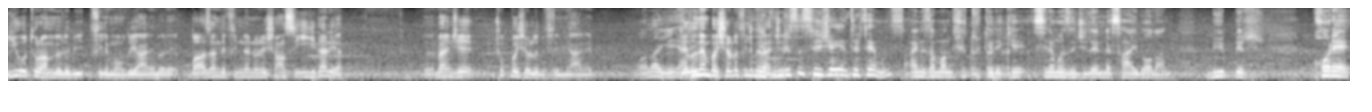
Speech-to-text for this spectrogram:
iyi oturan böyle bir film oldu. Yani böyle bazen de filmlerin öyle şansı iyi gider ya. E, bence çok başarılı bir film yani. Vallahi yani Yılın en başarılı filmi bence. Yapımcısı CJ Entertainment. Aynı zamanda şu Türkiye'deki sinema zincirlerinde sahibi olan büyük bir Kore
